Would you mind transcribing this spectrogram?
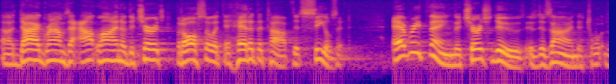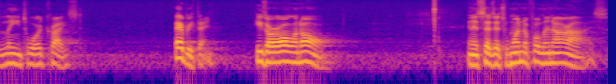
uh, diagrams the outline of the church, but also at the head at the top that seals it. Everything the church does is designed to lean toward Christ. Everything. He's our all in all. And it says it's wonderful in our eyes.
